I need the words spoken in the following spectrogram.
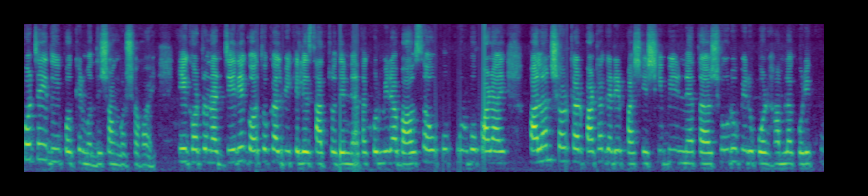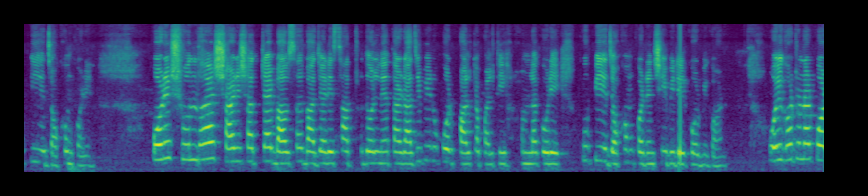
পর্যায়ে দুই পক্ষের মধ্যে সংঘর্ষ হয়। এ ঘটনার জেরে গতকাল বিকেলে ছাত্রদের নেতাকর্মীরা বাউসা উপ পূর্বপাড়ায় পালান সরকার পাঠাগারের পাশে শিবির নেতা সৌরভের উপর হামলা করে কুপিয়ে জখম করেন। পরে সন্ধ্যা সাড়ে সাতটায় বাউসা বাজারে ছাত্রদল নেতা রাজীবের উপর পাল্টাপাল্টি হামলা করে কুপিয়ে জখম করেন শিবিরের কর্মীগণ। ওই ঘটনার পর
